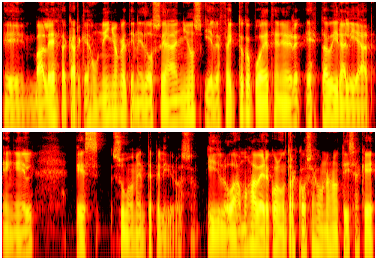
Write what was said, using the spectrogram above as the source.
eh, vale destacar que es un niño que tiene 12 años y el efecto que puede tener esta viralidad en él es sumamente peligroso. Y lo vamos a ver con otras cosas, unas noticias que,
